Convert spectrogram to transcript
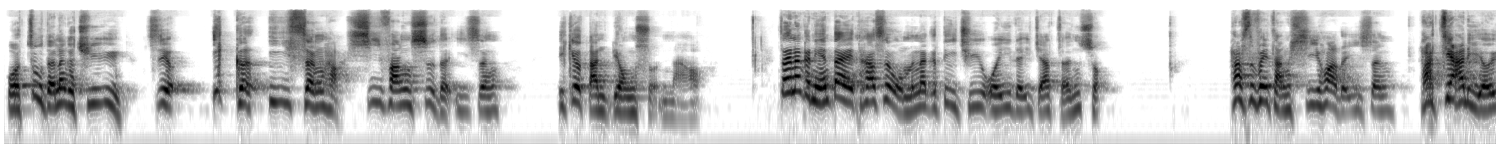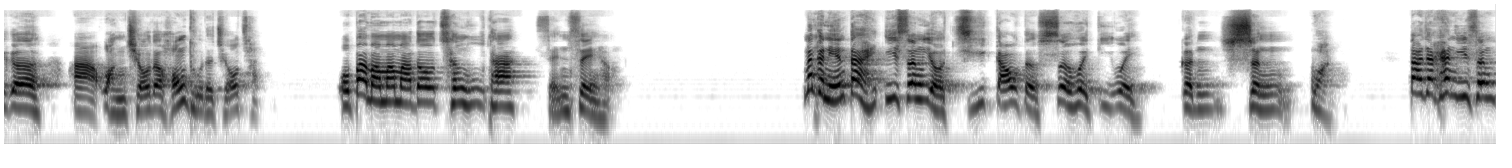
我住的那个区域只有一个医生哈，西方式的医生，一个单中顺呐哦，在那个年代，他是我们那个地区唯一的一家诊所，他是非常西化的医生，他家里有一个。啊，网球的红土的球场，我爸爸妈妈都称呼他先生哈。那个年代，医生有极高的社会地位跟声望。大家看医生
